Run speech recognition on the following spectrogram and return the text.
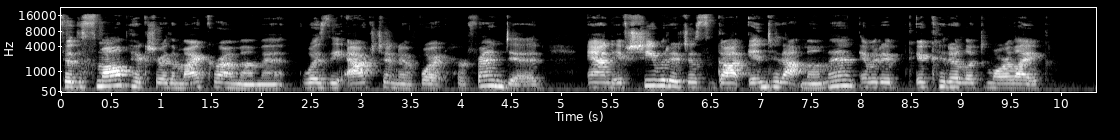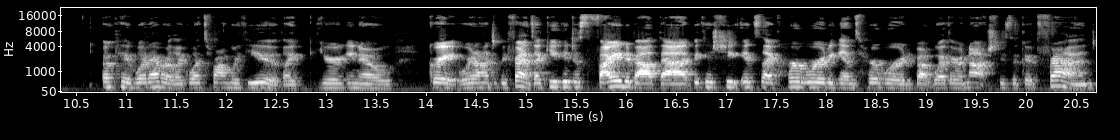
So the small picture, the micro moment, was the action of what her friend did. And if she would have just got into that moment, it would have it could have looked more like, okay, whatever, like what's wrong with you? Like you're, you know, great, we don't have to be friends. Like you could just fight about that because she it's like her word against her word about whether or not she's a good friend.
